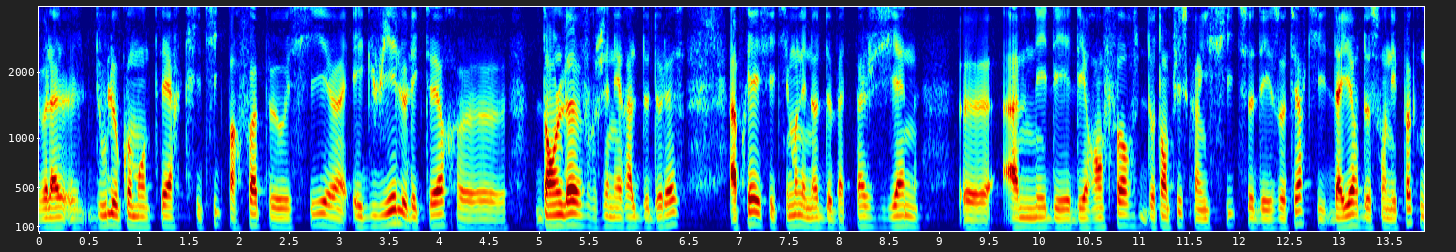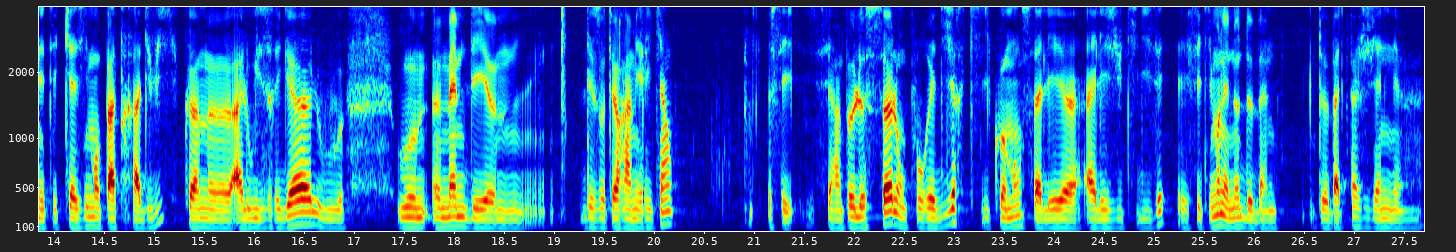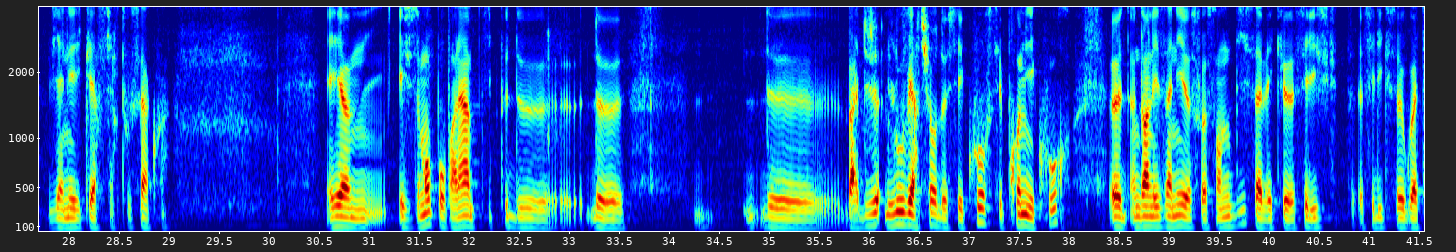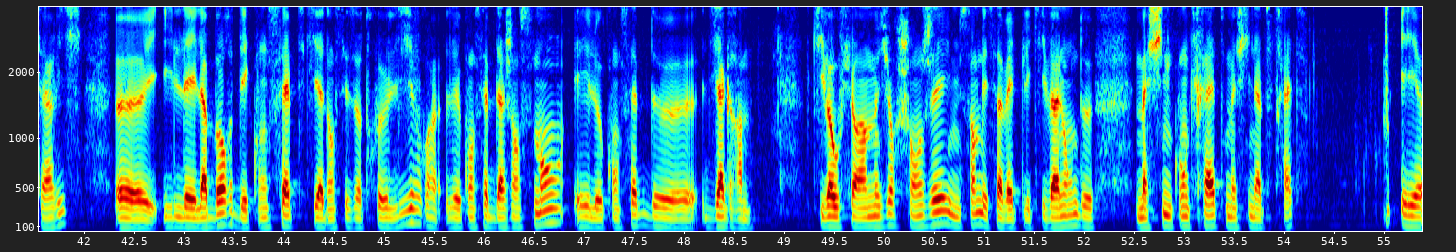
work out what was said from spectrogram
voilà, d'où le commentaire critique parfois peut aussi euh, aiguiller le lecteur euh, dans l'œuvre générale de Deleuze. Après, effectivement, les notes de bas de page viennent euh, amener des, renforts, d'autant plus quand il cite des auteurs qui, d'ailleurs, de son époque, n'étaient quasiment pas traduits, comme à Louise Riegel ou, même des, auteurs américains. C'est un peu le seul, on pourrait dire, qui commence à les, à les utiliser. Effectivement, les notes de de, bas de page viennent, viennent éclaircir tout ça, quoi. Euh, et, justement, pour parler un petit peu de, de, bah, l'ouverture de ces cours, ces premiers cours, euh, dans les années 70, avec euh, Félix, Félix Guattari, il élabore des concepts qu'il y a dans ses autres livres, le concept d'agencement et le concept de diagramme qui va au fur et à mesure changer, il me semble, et ça va être l'équivalent de machine concrète, machine abstraite. Et,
